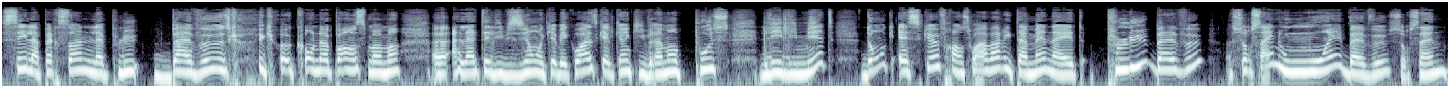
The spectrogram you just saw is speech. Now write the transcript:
C'est la personne la plus baveuse qu'on n'a pas en ce moment euh, à la télévision québécoise. Quelqu'un qui vraiment pousse les limites. Donc, est-ce que François Havard, il t'amène à être plus baveux sur scène ou moins baveux sur scène?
